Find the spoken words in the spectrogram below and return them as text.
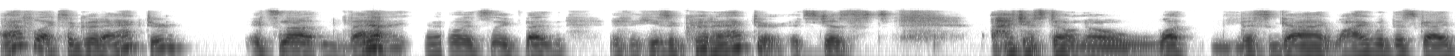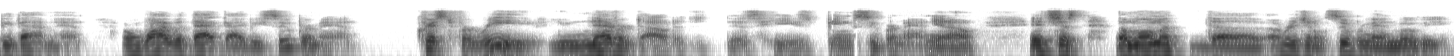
Affleck's a good actor. It's not that, you know, it's like that. If he's a good actor, it's just, I just don't know what this guy. Why would this guy be Batman, or why would that guy be Superman? Christopher Reeve, you never doubted is he's being Superman. You know, it's just the moment the original Superman movie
